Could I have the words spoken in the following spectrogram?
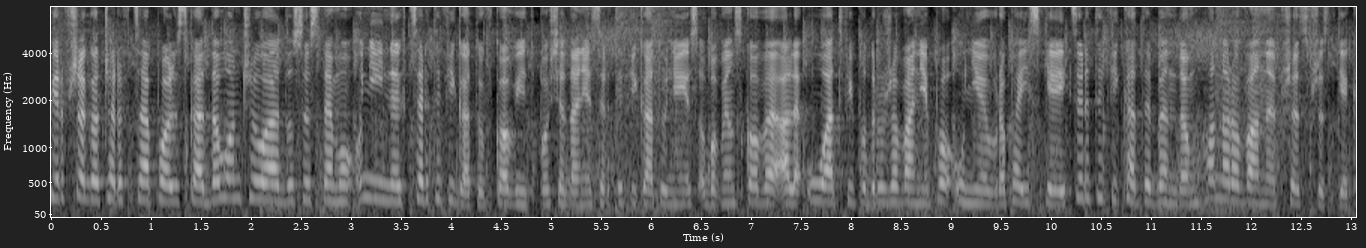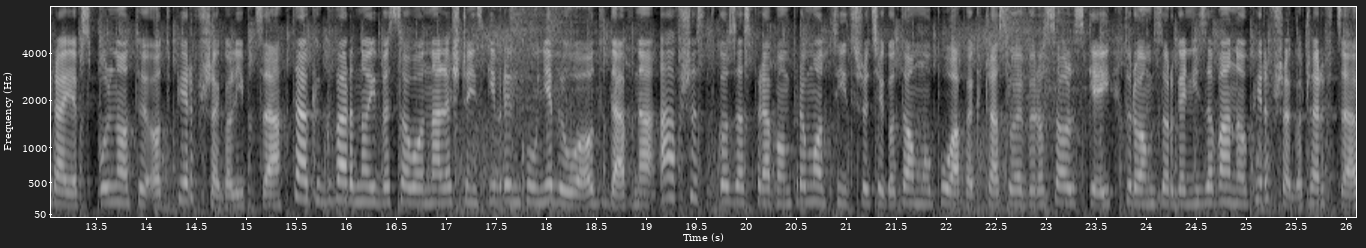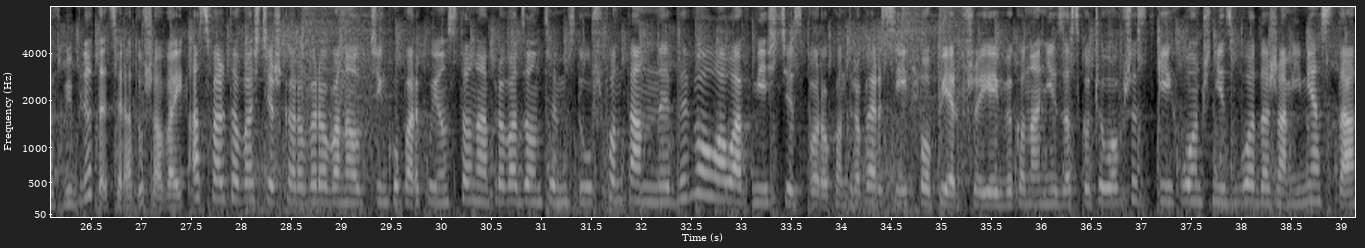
1 czerwca Polska dołączyła do systemu unijnych certyfikatów COVID. Posiadanie certyfikatu nie jest obowiązkowe, ale ułatwi podróżowanie po Unii Europejskiej. Certyfikaty będą honorowane przez wszystkie kraje wspólnoty od 1 lipca. Tak gwarno i wesoło na leszczyńskim rynku nie było od dawna, a wszystko za sprawą promocji trzeciego tomu Pułapek Czasu Ewy Rosolskiej, którą zorganizowano 1 czerwca w Bibliotece Ratuszowej. Asfaltowa ścieżka rowerowa na odcinku Parku Jonstona prowadzącym wzdłuż fontanny wywołała w mieście sporo kontrowersji. Po pierwsze, jej wykonanie zaskoczyło wszystkich, łącznie z włodarzami miasta.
